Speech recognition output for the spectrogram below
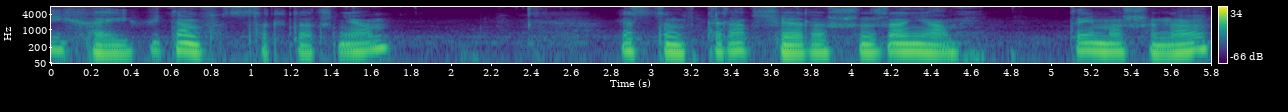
I hej, witam Was serdecznie. Jestem w trakcie rozszerzenia tej maszyny.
